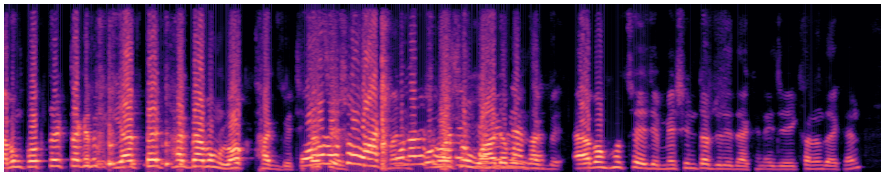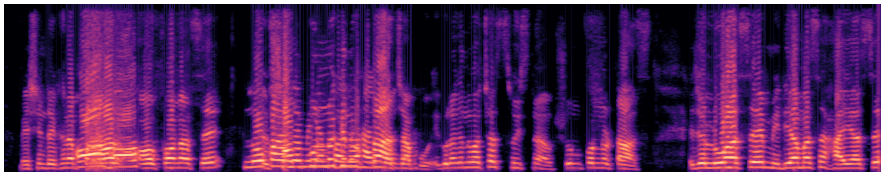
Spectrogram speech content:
এবং প্রত্যেকটা কিন্তু এয়ার টাইট থাকবে এবং লক থাকবে ঠিক আছে? 1500 ওয়াট মানে 1500 পনেরোশো ওয়াটের ওয়ার্ড heavy এবং থাকবে। এবং হচ্ছে এই যে মেশিনটা যদি দেখেন এই যে এখানে দেখেন মেশিনটা এখানে পাওয়ার অফ অন আছে। সম্পূর্ণ কিন্তু টাচ আপু। এগুলো কিন্তু হচ্ছে সুইচ না সম্পূর্ণ টাচ এই যে লো আছে মিডিয়াম আছে হাই আছে।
